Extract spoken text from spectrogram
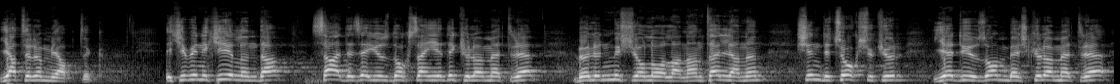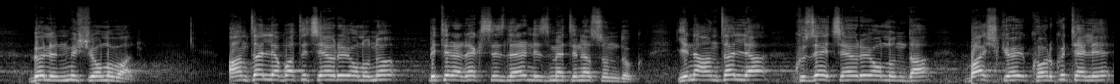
yatırım yaptık. 2002 yılında sadece 197 kilometre bölünmüş yolu olan Antalya'nın şimdi çok şükür 715 kilometre bölünmüş yolu var. Antalya Batı Çevre Yolu'nu bitirerek sizlerin hizmetine sunduk. Yine Antalya Kuzey Çevre Yolu'nda Başköy, Korkuteli,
